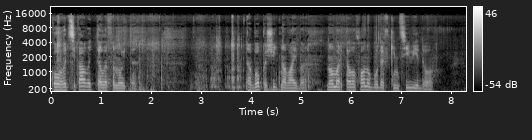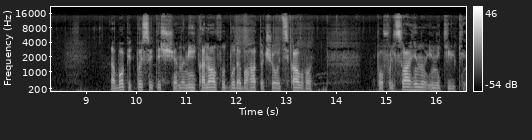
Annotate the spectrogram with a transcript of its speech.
Кого цікавить, телефонуйте. Або пишіть на Viber. Номер телефону буде в кінці відео. Або підписуйтесь ще на мій канал, тут буде багато чого цікавого по Volkswagen і не тільки.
